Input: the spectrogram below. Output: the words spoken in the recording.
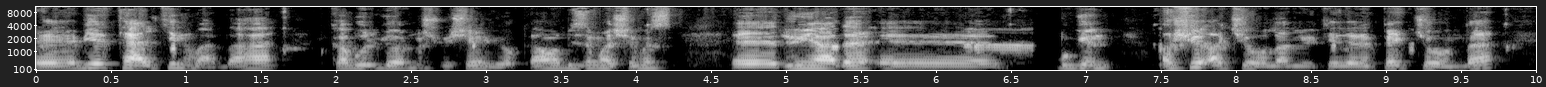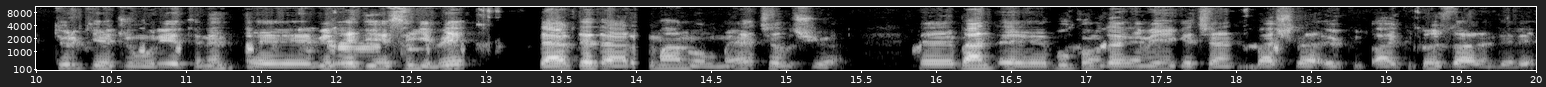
e, bir telkin var. Daha kabul görmüş bir şey yok. Ama bizim aşımız e, dünyada e, bugün aşı açığı olan ülkelerin pek çoğunda Türkiye Cumhuriyeti'nin e, bir hediyesi gibi derde derman olmaya çalışıyor. E, ben e, bu konuda emeği geçen başta Aykut, Özdarendeli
